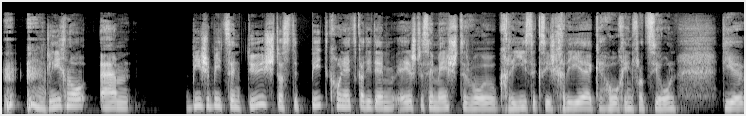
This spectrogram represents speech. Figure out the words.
gleich noch, ähm, bist du ein bisschen enttäuscht, dass der Bitcoin jetzt gerade in dem ersten Semester, wo Krise war, Krieg, hohe Inflation, die,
